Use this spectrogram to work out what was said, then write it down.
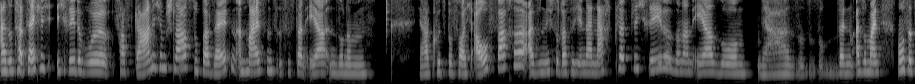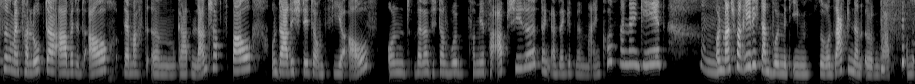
Also tatsächlich, ich rede wohl fast gar nicht im Schlaf, super selten. Und meistens ist es dann eher in so einem, ja, kurz bevor ich aufwache. Also nicht so, dass ich in der Nacht plötzlich rede, sondern eher so, ja, so, so, wenn, also mein, man muss dazu sagen, mein Verlobter arbeitet auch, der macht ähm, Gartenlandschaftsbau und dadurch steht er um vier auf. Und wenn er sich dann wohl von mir verabschiedet, dann, also er gibt mir meinen Kuss, wenn er geht. Hm. Und manchmal rede ich dann wohl mit ihm so und sag ihm dann irgendwas. Und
